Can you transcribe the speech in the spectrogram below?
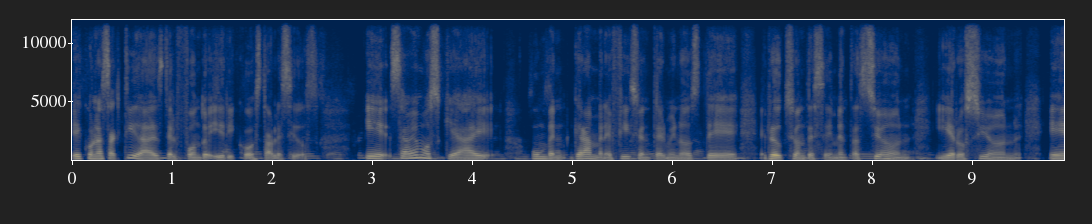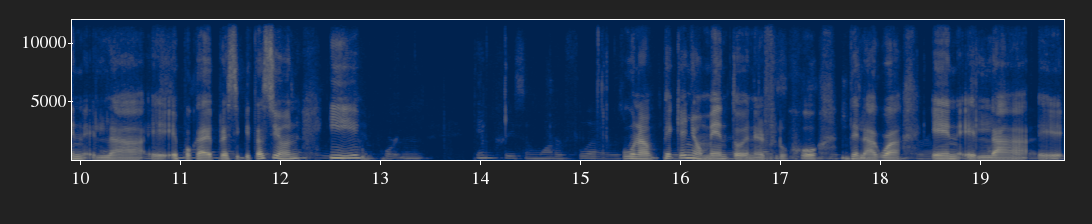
eh, con las actividades del fondo hídrico establecidos. Y sabemos que hay un gran beneficio en términos de reducción de sedimentación y erosión en la eh, época de precipitación y un pequeño aumento en el flujo del agua en la eh,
